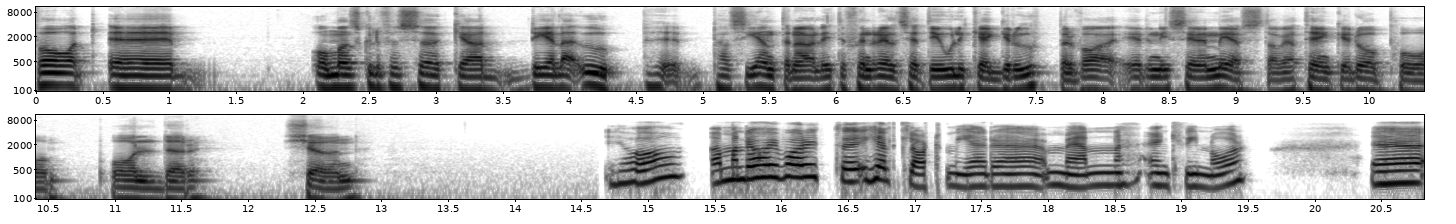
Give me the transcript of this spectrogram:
Vad, eh, om man skulle försöka dela upp patienterna lite generellt sett i olika grupper, vad är det ni ser mest av? Jag tänker då på ålder, kön. Ja, Ja, men det har ju varit eh, helt klart mer eh, män än kvinnor. Eh,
